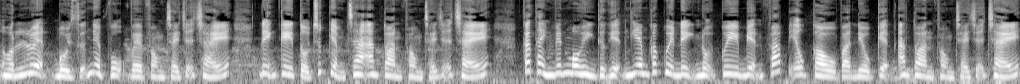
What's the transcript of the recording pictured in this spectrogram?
huấn luyện bồi dưỡng nghiệp vụ về phòng cháy chữa cháy, định kỳ tổ chức kiểm tra an toàn phòng cháy chữa cháy. Các thành viên mô hình thực hiện nghiêm các quy định nội quy biện pháp yêu cầu và điều kiện an toàn phòng cháy chữa cháy,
